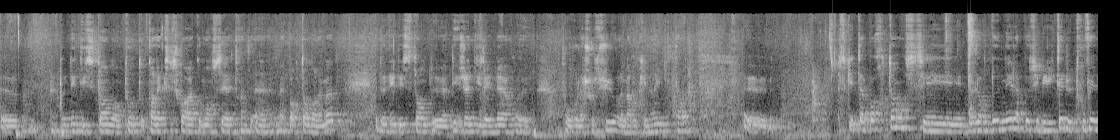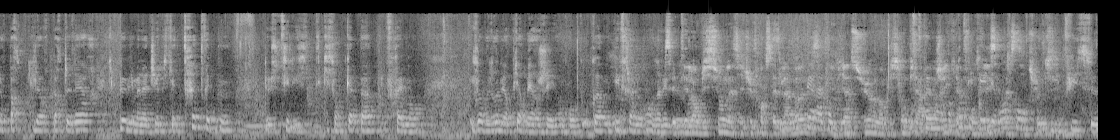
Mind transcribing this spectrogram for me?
euh, donné des stands, entre autres, quand l'accessoire a commencé à être important dans la mode donner des stands à des jeunes designers euh, pour la chaussure, la maroquinerie, etc. Euh, ce qui est important, c'est de leur donner la possibilité de trouver leur, leur partenaire qui peut les manager, parce qu'il y a très très peu de stylistes qui sont capables vraiment ils ont besoin de leur Pierre Berger, en gros, comme Yves Saint Laurent en avait C'était l'ambition de l'Institut français de la mode, c'était bien sûr l'ambition de Pierre Berger qui a fondé cet institut. Qui puissent euh,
